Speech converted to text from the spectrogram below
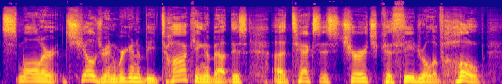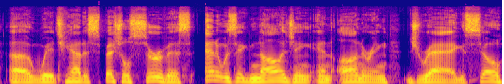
smaller children. We're going to be talking about this uh, Texas Church Cathedral of Hope uh, which had a special service and it was acknowledging and honoring drag. So,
